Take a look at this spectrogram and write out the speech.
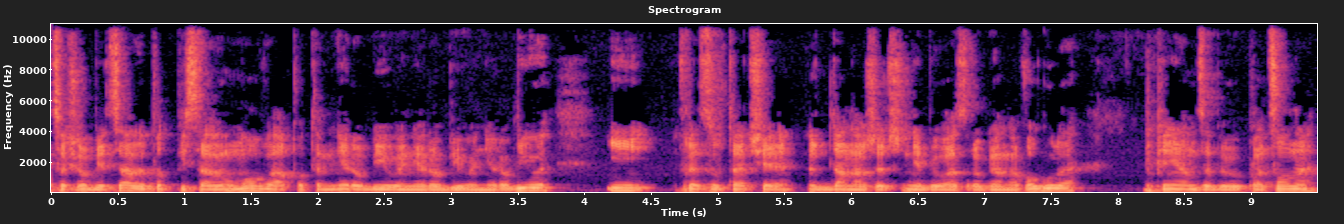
coś obiecały, podpisały umowę, a potem nie robiły, nie robiły, nie robiły i w rezultacie dana rzecz nie była zrobiona w ogóle, pieniądze były płacone,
